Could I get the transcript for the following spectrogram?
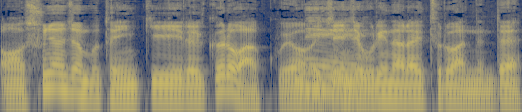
어, 수년 전부터 인기를 끌어왔고요. 네. 이제 이제 우리나라에 들어왔는데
